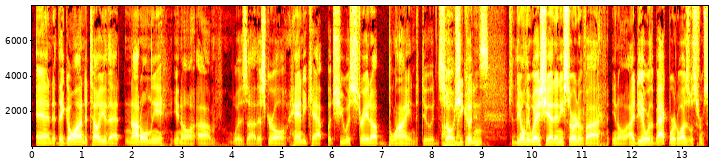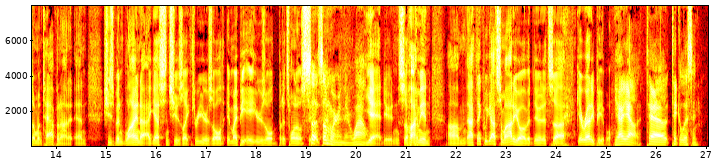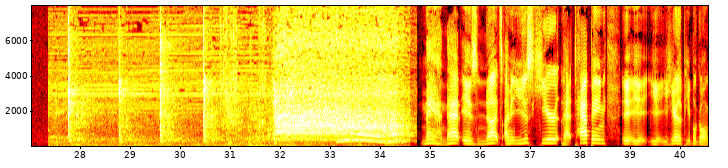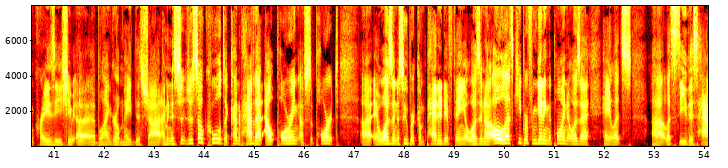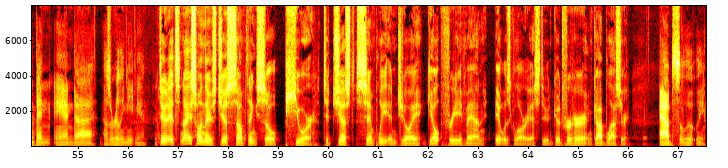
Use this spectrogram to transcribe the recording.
And they go on to tell you that not only, you know, um, was uh, this girl handicapped, but she was straight up blind, dude. So oh she goodness. couldn't the only way she had any sort of uh, you know idea where the backboard was was from someone tapping on it, and she's been blind, I guess, since she was like three years old. It might be eight years old, but it's one of those so, somewhere and, in there. Wow. Yeah, dude. And so I mean, um, I think we got some audio of it, dude. It's uh, get ready, people. Yeah, yeah. T- take a listen. That is nuts. I mean, you just hear that tapping. You, you, you hear the people going crazy. She, uh, a blind girl, made this shot. I mean, it's just so cool to kind of have that outpouring of support. Uh, it wasn't a super competitive thing. It wasn't a oh let's keep her from getting the point. It was a hey let's uh, let's see this happen, and uh, that was a really neat man. Dude, it's nice when there's just something so pure to just simply enjoy guilt free, man it was glorious, dude. Good for her, and God bless her. Absolutely.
